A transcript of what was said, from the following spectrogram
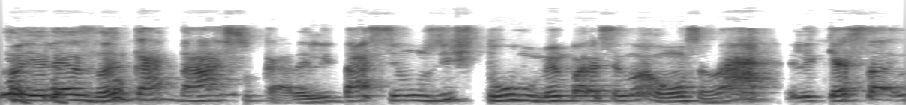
Não, e ele é zangadaço, cara. Ele dá assim uns esturros mesmo, parecendo uma onça. Ah, ele quer sair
